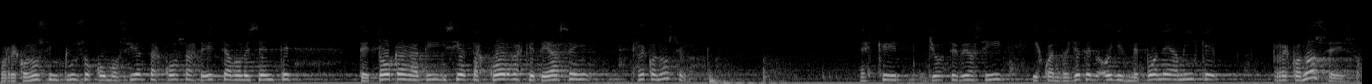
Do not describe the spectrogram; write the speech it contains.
O reconoce incluso como ciertas cosas de este adolescente te tocan a ti y ciertas cuerdas que te hacen, reconócelo. Es que yo te veo así y cuando yo te veo, oye, me pone a mí que reconoce eso.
